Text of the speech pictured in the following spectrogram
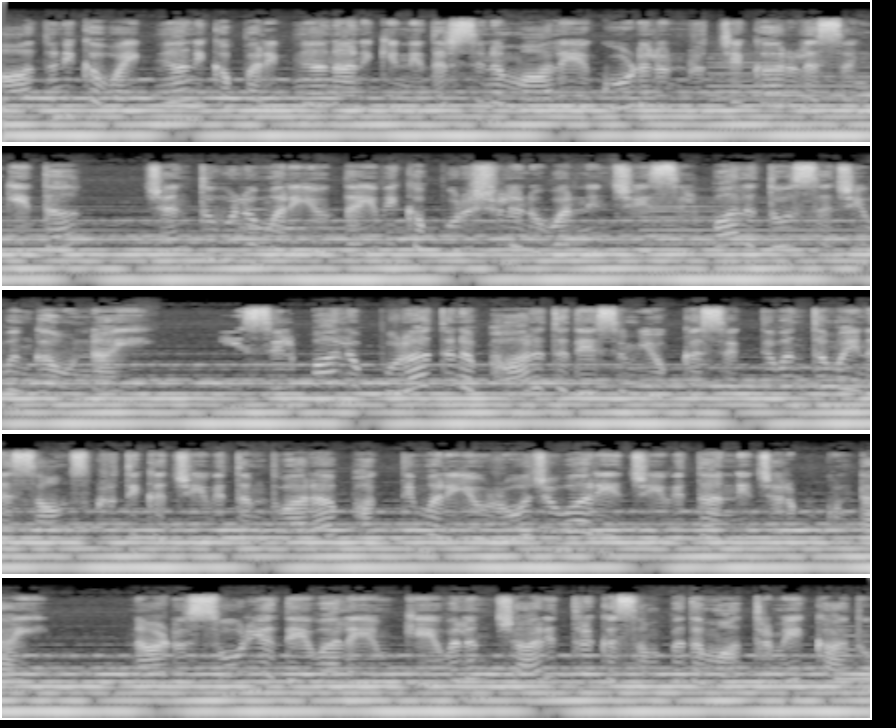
ఆధునిక వైజ్ఞానిక పరిజ్ఞానానికి నిదర్శనం ఆలయ గోడలు నృత్యకారుల సంగీత జంతువులు మరియు దైవిక పురుషులను వర్ణించే శిల్పాలతో సజీవంగా ఉన్నాయి. ఈ శిల్పాలు పురాతన భారతదేశం యొక్క శక్తివంతమైన సాంస్కృతిక జీవితం ద్వారా భక్తి మరియు రోజువారీ జీవితాన్ని జరుపుకు కేవలం చారిత్రక సంపద మాత్రమే కాదు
